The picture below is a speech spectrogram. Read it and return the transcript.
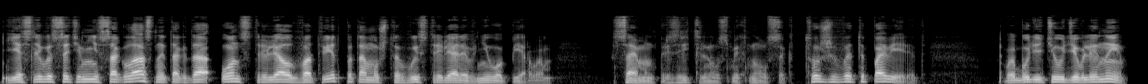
Если вы с этим не согласны, тогда он стрелял в ответ, потому что вы стреляли в него первым. Саймон презрительно усмехнулся. Кто же в это поверит? Вы будете удивлены.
